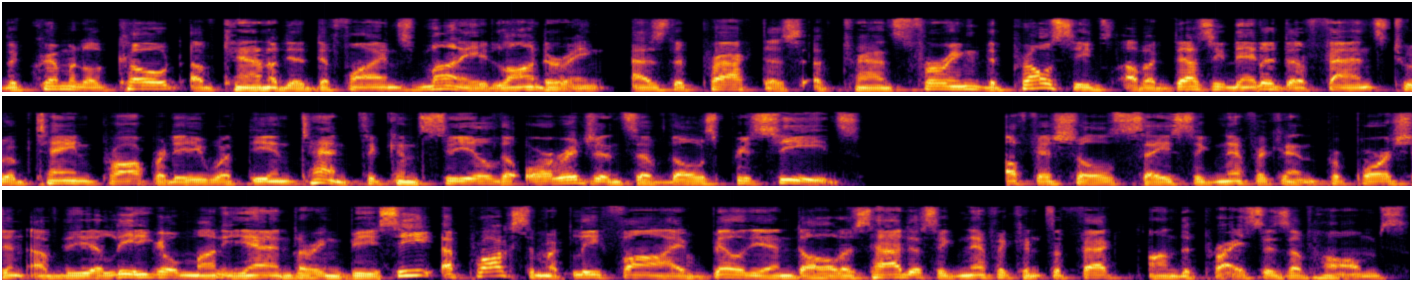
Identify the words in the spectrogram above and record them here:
The Criminal Code of Canada defines money laundering as the practice of transferring the proceeds of a designated offence to obtain property with the intent to conceal the origins of those proceeds. Officials say significant proportion of the illegal money entering BC approximately $5 billion had a significant effect on the prices of homes,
